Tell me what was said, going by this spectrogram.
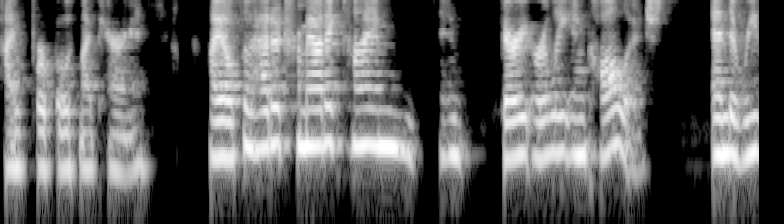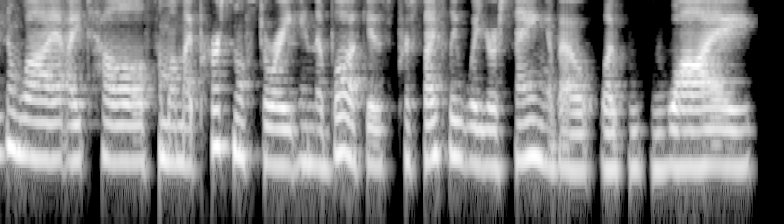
time for both my parents. I also had a traumatic time in, very early in college. And the reason why I tell some of my personal story in the book is precisely what you're saying about like why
